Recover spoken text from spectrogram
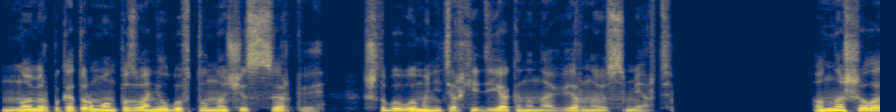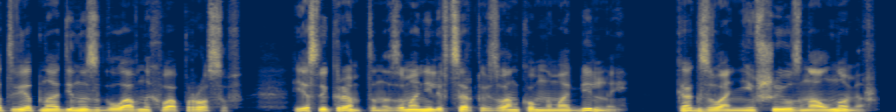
Номер, по которому он позвонил бы в ту ночь из церкви, чтобы выманить архидиакона на верную смерть. Он нашел ответ на один из главных вопросов. Если Крэмптона заманили в церковь звонком на мобильный, как звонивший узнал номер?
